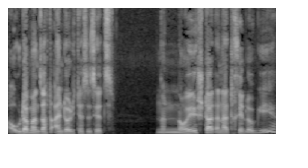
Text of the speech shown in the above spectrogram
Oder man sagt eindeutig, das ist jetzt eine neue Start einer Trilogie.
